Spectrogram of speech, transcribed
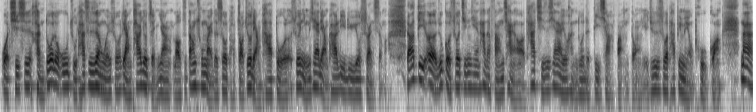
我其实很多的屋主他是认为说两趴又怎样？老子当初买的时候早就两趴多了，所以你们现在两趴利率又算什么？然后第二，如果说今天他的房产哦，他其实现在有很多的地下房东，也就是说他并没有曝光，那。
